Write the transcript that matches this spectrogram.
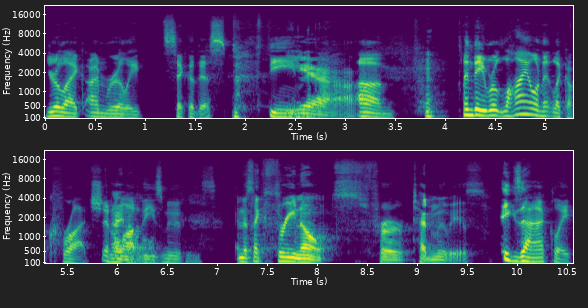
you're like, I'm really sick of this theme. yeah. Um, and they rely on it like a crutch in a I lot of these movies. and it's like three notes for 10 movies. Exactly.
